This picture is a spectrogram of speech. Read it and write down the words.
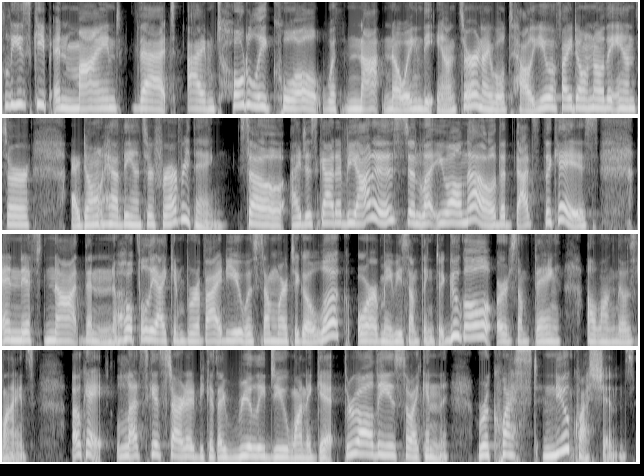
Please keep in mind that I'm totally cool with not knowing the answer. And I will tell you if I don't know the answer. I don't have the answer for everything. So I just got to be honest and let you all know that that's the case. And if not, then hopefully I can provide you with somewhere to go look or maybe something to Google or something along those lines. Okay, let's get started because I really do want to get through all these so I can request new questions.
